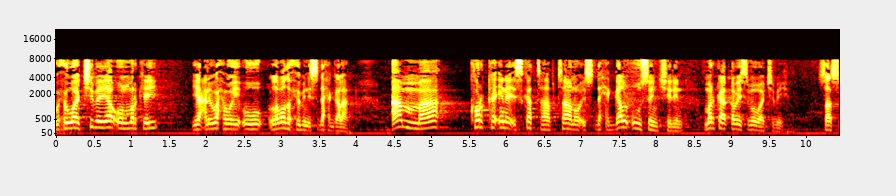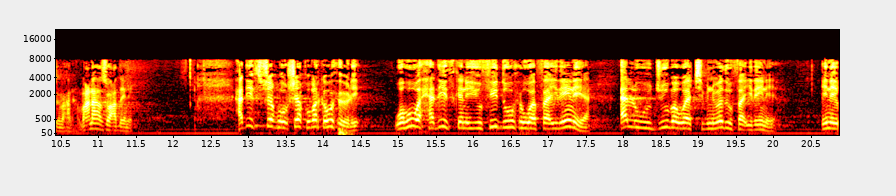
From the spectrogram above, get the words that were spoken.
Wuxuu waajibayaa uun markay yacni waxa weye uu labada xubin isdhex galaan amaa korka inay iska taabtaan oo isdhexgal uusan jirin markaa qabays ma waajibayo saas wey macnaha. Macnahaasuu caddaynaya xadiid sheekhu sheekhu marka wuxuu yidhi wa huwa xadiidkani yufiidu wuxuu waa faa'iidaynayaa alwujuuba waajibnimaduu faa'iidaynaya inay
